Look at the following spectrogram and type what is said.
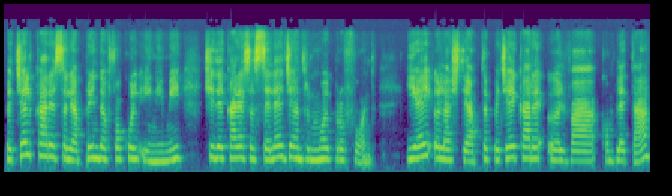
pe Cel care să le aprindă focul inimii și de care să se lege într-un mod profund. Ei îl așteaptă pe cei care îl va completa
